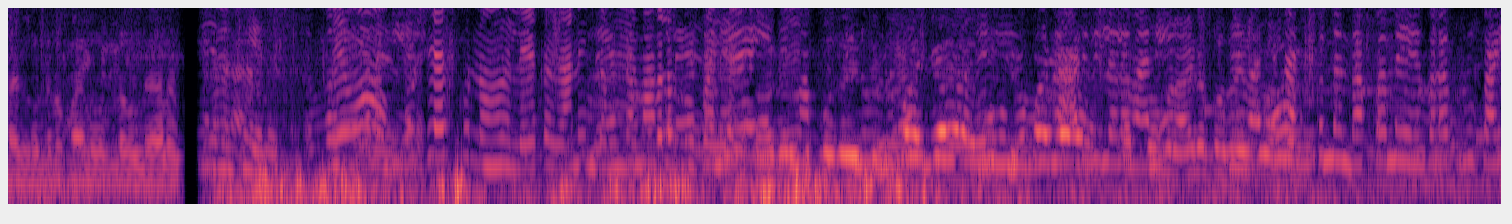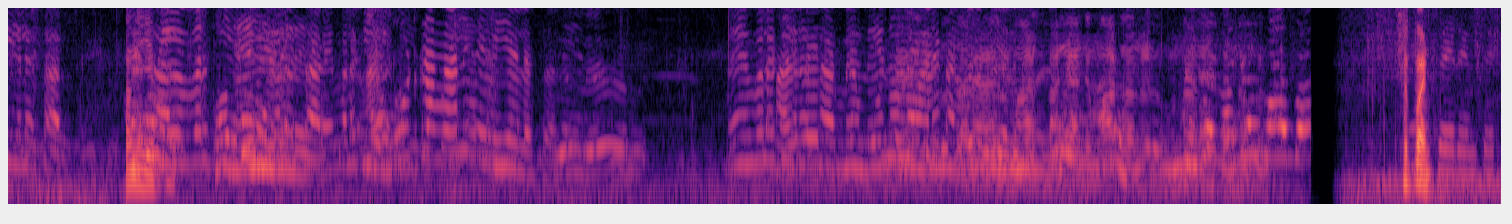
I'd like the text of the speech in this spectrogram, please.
పది గుంటలు పది గుంటలు మేము చేసుకున్నాం లేక కానీ ఇంకా కానీ మేము ఇయ్యలే సార్ చెప్పండి. పేరేం పేరు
